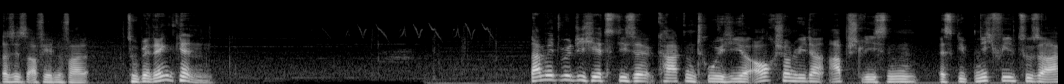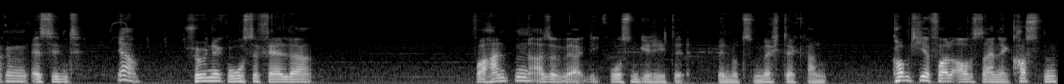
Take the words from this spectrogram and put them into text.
Das ist auf jeden Fall zu bedenken. Damit würde ich jetzt diese Kartentruhe hier auch schon wieder abschließen. Es gibt nicht viel zu sagen. Es sind ja, schöne große Felder vorhanden. Also wer die großen Geräte benutzen möchte, kann, kommt hier voll auf seine Kosten.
